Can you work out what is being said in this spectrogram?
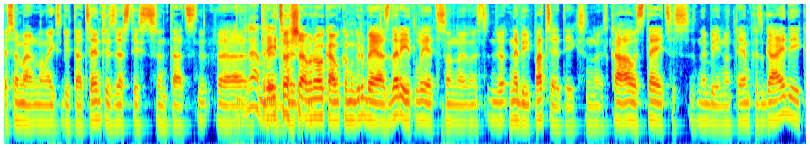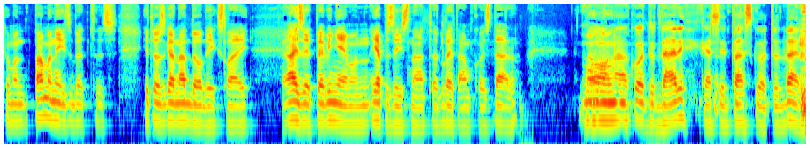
Es vienmēr, man liekas, biju tāds entuziastisks un tāds uh, trīcošām bet... rokām, kam gribējās darīt lietas, un es nebiju pacietīgs. Un, kā Alis teica, es nebiju no tiem, kas gaidīja, ka man pamanīs, bet es jutos gan atbildīgs, lai aiziet pie viņiem un iepazīstinātu ar lietām, ko es daru. Un, un, un, ko tu dari? Kas ir tas, ko tu dari?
